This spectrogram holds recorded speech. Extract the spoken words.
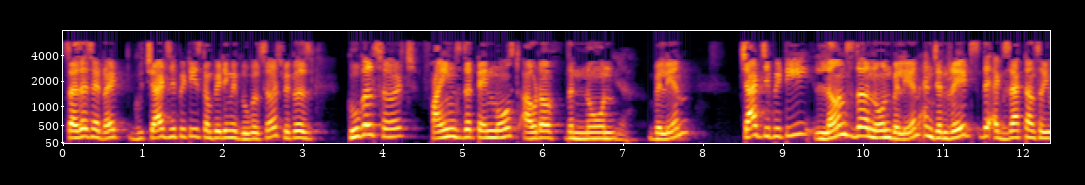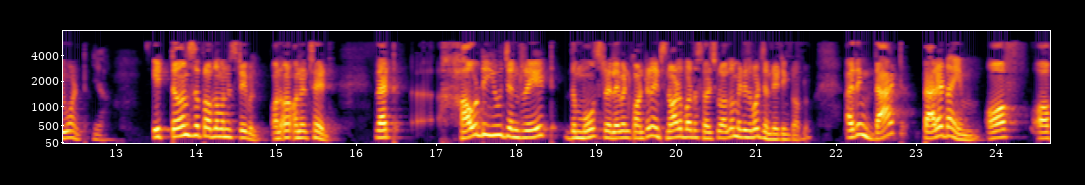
So as I said, right, ChatGPT is competing with Google search because Google search finds the 10 most out of the known Yeah. billion. ChatGPT learns the known billion and generates the exact answer you want. Yeah. It turns the problem on its table, on, on, on its head. That how do you generate the most relevant content? It's not about the search problem, it is about generating problem. I think that paradigm of, of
